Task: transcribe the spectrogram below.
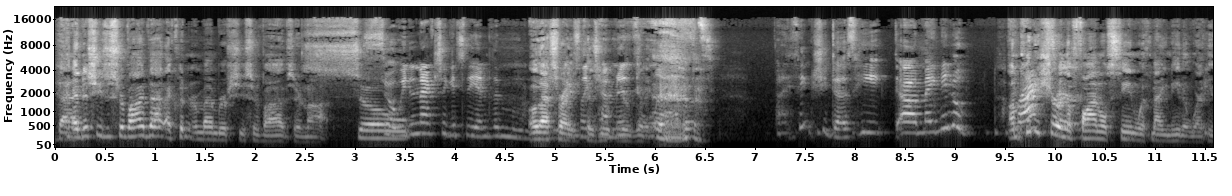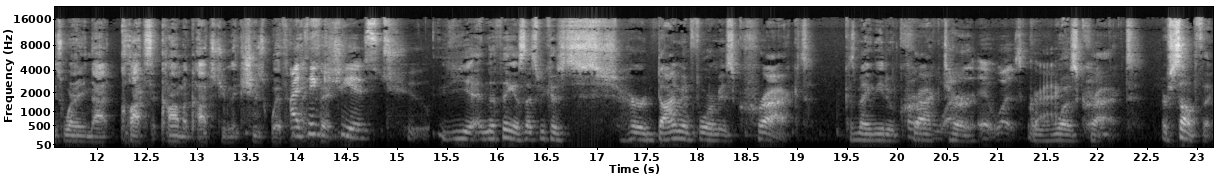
that and does she survive that? I couldn't remember if she survives or not. so, So we didn't actually get to the end of the movie. Oh, that's right, There's like 'cause ten you- you were minutes getting- but I think she does. He uh, Magneto. I'm pretty sure in the final scene with Magneto where he's wearing that classic comic costume that she's with. him, I think she is too. yeah, and the thing is, that's because her diamond form is cracked because Magneto cracked Or her It was cracked. was cracked or something.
